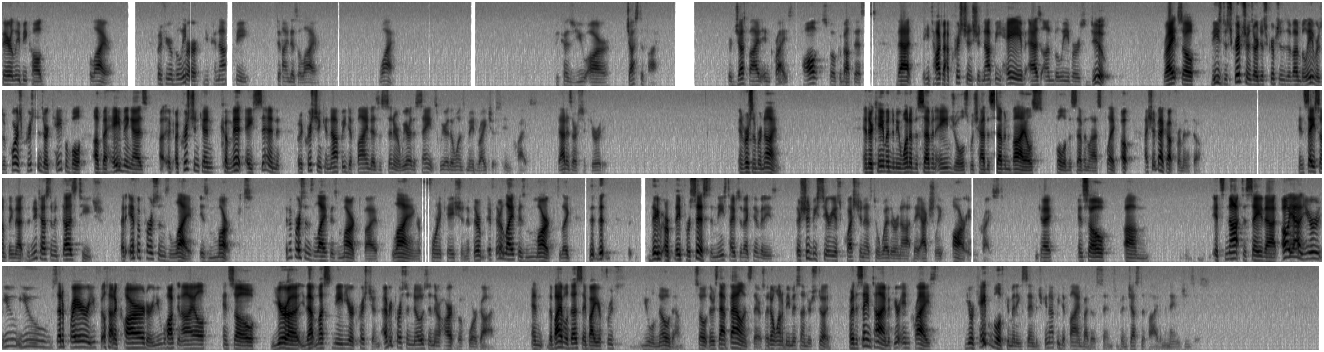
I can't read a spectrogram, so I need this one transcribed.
fairly be called a liar. But if you're a believer, you cannot be defined as a liar. Why? Because you are justified. You're justified in Christ. Paul spoke about this, that he talked about Christians should not behave as unbelievers do. Right? So these descriptions are descriptions of unbelievers. Of course, Christians are capable of behaving as a, a, Christian can commit a sin, but a Christian cannot be defined as a sinner. We are the saints, we are the ones made righteous in Christ. That is our security. In verse number 9, and there came unto me one of the seven angels which had the seven vials full of the seven last plague. Oh, I should back up for a minute though and say something that the New Testament does teach that if a person's life is marked, if a person's life is marked by lying or fornication, if their if their life is marked like that, they are they persist in these types of activities, there should be serious question as to whether or not they actually are in Christ. Okay, and so um, it's not to say that, oh yeah, you're, you, you said a prayer, or you filled out a card, or you walked an aisle, and so you're a, that must mean you're a Christian. Every person knows in their heart before God. And the Bible does say, by your fruits you will know them. So there's that balance there. So I don't want to be misunderstood. But at the same time, if you're in Christ, you're capable of committing sin, but you cannot be defined by those sins. You've been justified in the name of Jesus.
